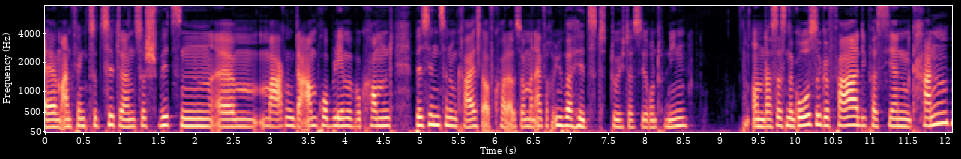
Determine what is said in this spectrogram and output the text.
ähm, anfängt zu zittern, zu schwitzen, ähm, Magen-Darm-Probleme bekommt, bis hin zu einem Kreislaufkollaps, weil man einfach überhitzt durch das Serotonin. Und das ist eine große Gefahr, die passieren kann.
